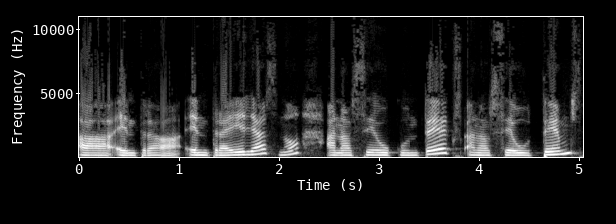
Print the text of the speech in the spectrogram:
eh, entre, entre elles no? en el seu context, en el seu temps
